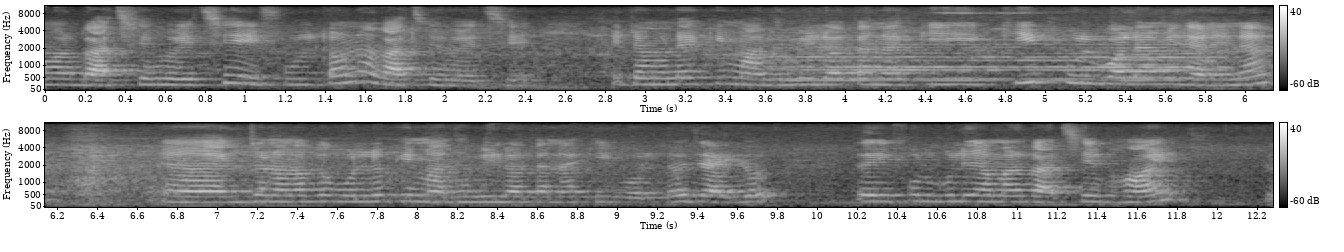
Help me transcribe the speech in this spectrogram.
আমার গাছে হয়েছে, এই ফুলটাও না গাছে হয়েছে। এটা মনে হয় কি মাধবীলতা নাকি, কি ফুল বলে আমি জানি না। একজন আমাকে বলল কি মাধবীলতা না কি বলল, যাই হোক। তো এই ফুলগুলি আমার গাছে হয়। তো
